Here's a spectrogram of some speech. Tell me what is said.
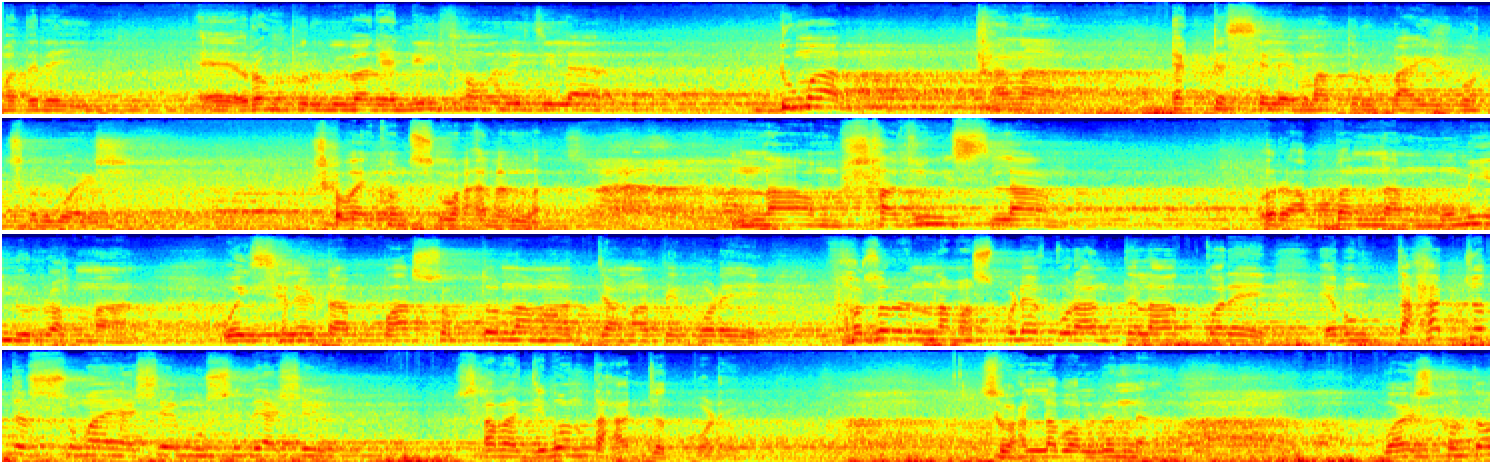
আমাদের এই রংপুর বিভাগের নীলফামারী জেলার ডুমার থানার একটা ছেলে মাত্র বাইশ বছর বয়স। সবাই এখন সুহান আল্লাহ নাম সাজু ইসলাম। ওর আব্বার নাম মমিনুর রহমান। ওই ছেলেটা পাঁচ সপ্ত নামাজ জামাতে পড়ে, ফজরের নামাজ পড়ে, কোরআন তেলাওয়াত করে এবং তাহাজ্জতের সময় এসে মসজিদে এসে সারা জীবন তাহাজ্জত পড়ে। সুহাল্লা বলবেন না? বয়স কত?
